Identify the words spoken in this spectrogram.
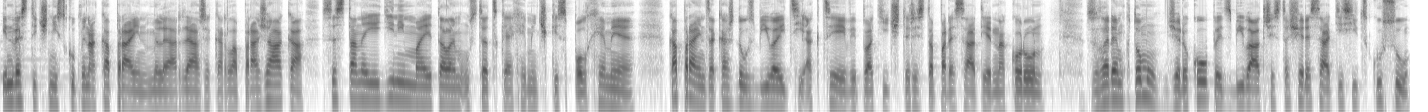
Investiční skupina Kaprain miliardáře Karla Pražáka se stane jediným majitelem ústecké chemičky Spolchemie. Kaprain za každou zbývající akci vyplatí 451 korun. Vzhledem k tomu, že dokoupit zbývá 360 tisíc kusů,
